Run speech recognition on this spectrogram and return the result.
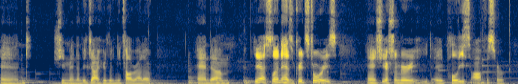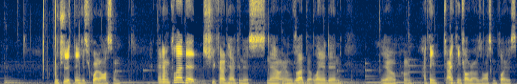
and she met another guy who lived in Colorado. And um, yes, Linda has great stories, and she actually married a police officer, which I think is quite awesome. And I'm glad that she found happiness now, and I'm glad that Landon, you know, um, I think I think Colorado is an awesome place.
